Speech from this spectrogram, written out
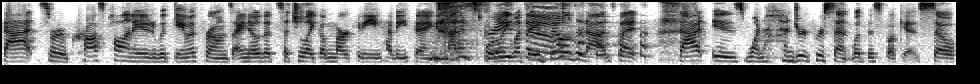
that sort of cross pollinated with Game of Thrones. I know that's such a like a marketing heavy thing. And that's, that's totally great, what though. they build it as, but that is 100% what this book is. So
